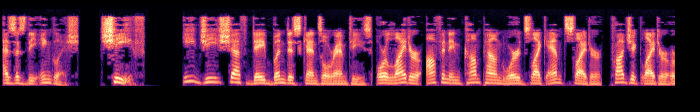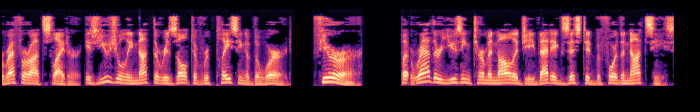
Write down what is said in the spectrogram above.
as is the English chief, e.g. chef des Bundeskanzleramtes or Leiter often in compound words like Amtsleiter, Projektleiter or Referatsleiter is usually not the result of replacing of the word «Führer», but rather using terminology that existed before the Nazis.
